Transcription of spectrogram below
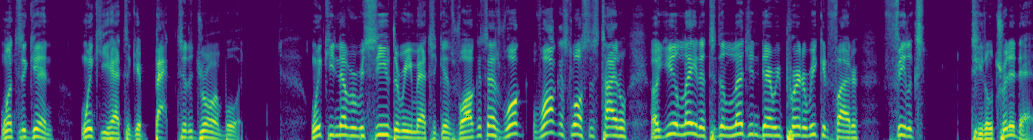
Once again, Winky had to get back to the drawing board. Winky never received the rematch against Vargas as Vargas lost his title a year later to the legendary Puerto Rican fighter Felix Tito Trinidad.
